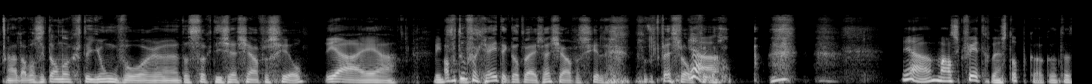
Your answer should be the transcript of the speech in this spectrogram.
nou, daar was ik dan nog te jong voor. Uh, dat is toch die zes jaar verschil? Ja, ja. Minstens. Af en toe vergeet ik dat wij zes jaar verschillen. Dat is best wel ja. veel. Ja, maar als ik 40 ben, stop ik ook. Want dat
